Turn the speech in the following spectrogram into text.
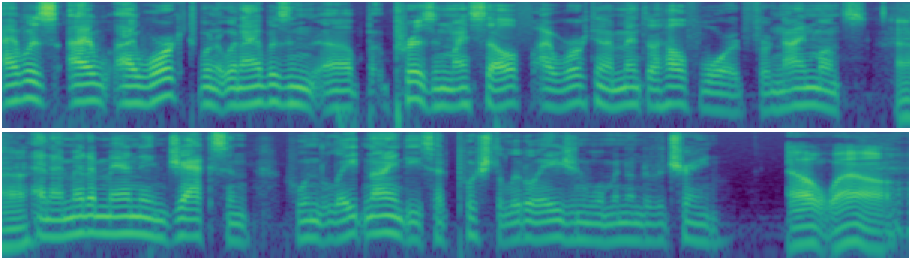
I was I, I worked when when I was in uh, prison myself. I worked in a mental health ward for nine months, Uh-huh. and I met a man named Jackson who, in the late '90s, had pushed a little Asian woman under the train. Oh wow.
